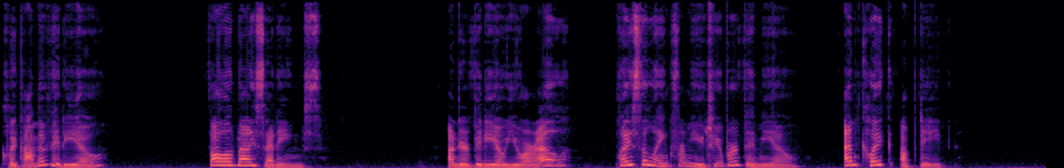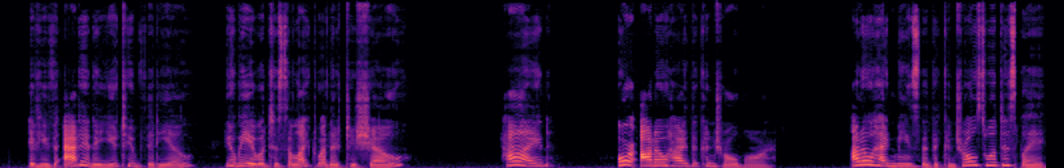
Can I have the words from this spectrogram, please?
click on the video, followed by Settings. Under Video URL, place a link from YouTube or Vimeo, and click Update. If you've added a YouTube video, you'll be able to select whether to show, hide, or auto-hide the control bar. Auto-hide means that the controls will display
